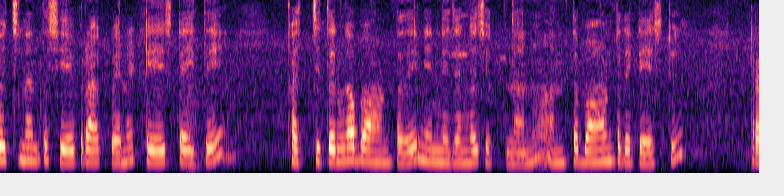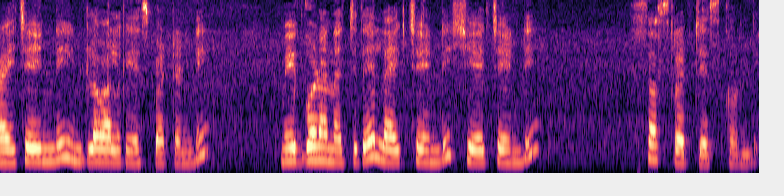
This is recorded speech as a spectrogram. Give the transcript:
వచ్చినంత షేప్ రాకపోయినా టేస్ట్ అయితే ఖచ్చితంగా బాగుంటుంది. నేను నిజంగా చెప్తున్నాను. అంత బాగుంటుంది టేస్ట్. ట్రై చేయండి ఇంట్లో వాళ్ళకి వేసి పెట్టండి. మీకు కూడా నచ్చితే లైక్ చేయండి షేర్ చేయండి సబ్స్క్రైబ్ చేసుకోండి.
